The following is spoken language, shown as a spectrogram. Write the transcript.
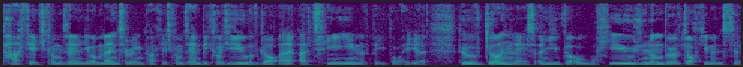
package comes in, your mentoring package comes in, because you have got a, a team of people here who have done this, and you've got a huge number of documents to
